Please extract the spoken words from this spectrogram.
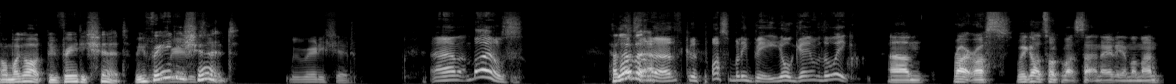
Oh my god, we really should. We We really, really should. should. We really should. Um, Miles, Hello what on earth could possibly be your game of the week? Um, right, Ross, we got to talk about Saturnalia, my man.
